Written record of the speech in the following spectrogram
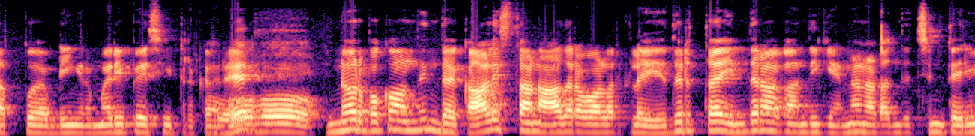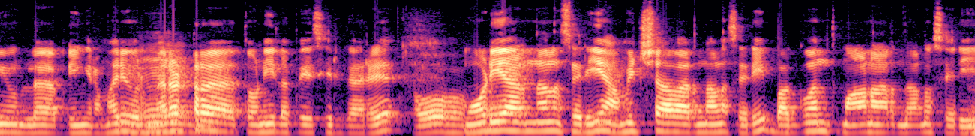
தப்பு அப்படிங்கிற மாதிரி பேசிட்டு இருக்காரு இன்னொரு பக்கம் வந்து இந்த காலிஸ்தான் ஆதரவாளர்களை எதிர்த்த இந்திரா காந்திக்கு என்ன நடந்துச்சுன்னு தெரியும்ல அப்படிங்கிற மாதிரி ஒரு. மிரட்டுற தொனியில பேசியிருக்காரு. மோடியா இருந்தாலும் சரி அமித்ஷாவா இருந்தாலும் சரி பகவந்த் மானா இருந்தாலும் சரி.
